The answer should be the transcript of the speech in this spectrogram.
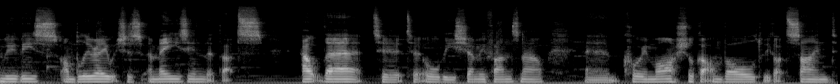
movies on Blu-ray, which is amazing that that's out there to, to all these Shenmue fans now. Um, Corey Marshall got involved. We got signed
